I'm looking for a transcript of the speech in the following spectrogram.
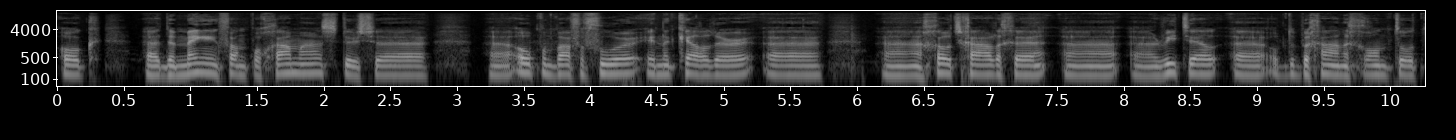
Ook de menging van programma's. Dus uh, uh, openbaar vervoer in de kelder. Uh, grootschalige uh, uh, retail op de begane grond tot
